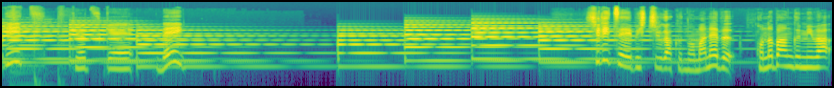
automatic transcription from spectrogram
起立気をつけ礼私立恵比寿中学のマネ部この番組は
